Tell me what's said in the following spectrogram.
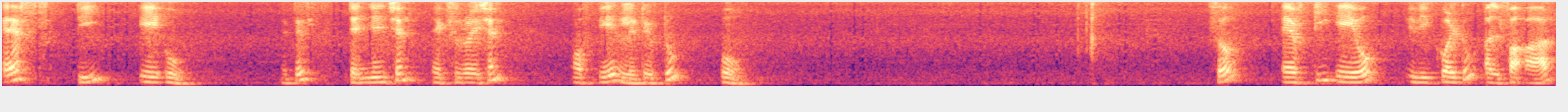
FTAO that is tangential acceleration of A relative to O. So FTAO is equal to alpha r.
